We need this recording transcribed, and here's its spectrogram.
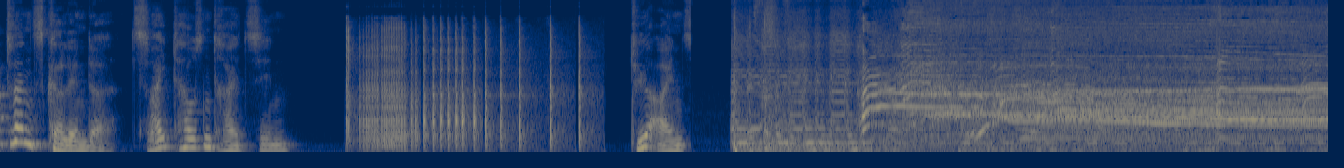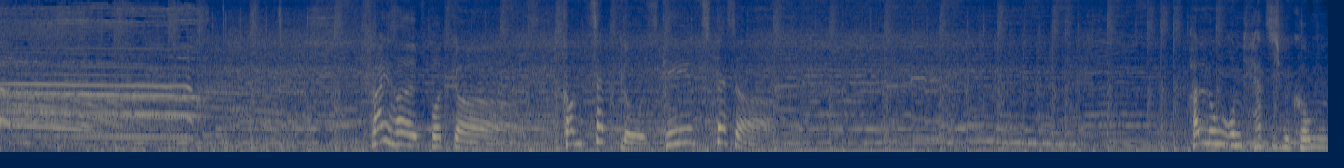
Adventskalender 2013 Tür 1 Freiheit Podcast Konzeptlos geht's besser Hallo und herzlich willkommen.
